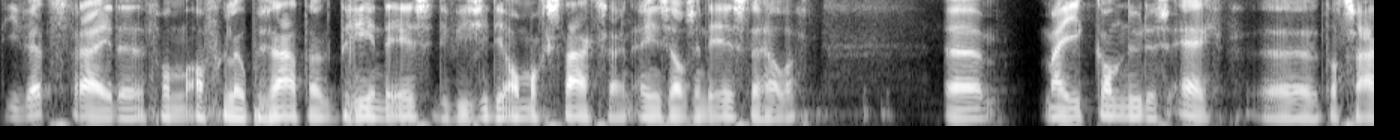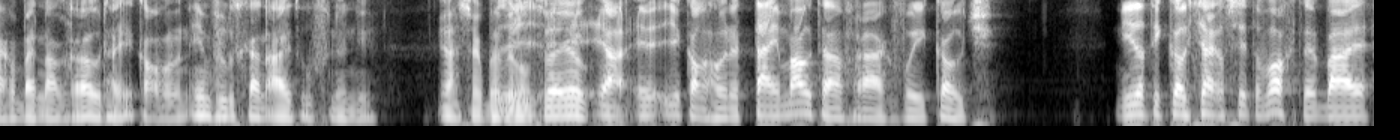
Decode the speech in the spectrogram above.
die wedstrijden van afgelopen zaterdag, drie in de eerste divisie, die allemaal gestaakt zijn, één zelfs in de eerste helft. Ehm, maar je kan nu dus echt, eh, dat zagen we bij NAC Roda, je kan gewoon invloed gaan uitoefenen nu. Ja, zeg bij Willem II ook. Ja, eh, je kan gewoon een time-out aanvragen voor je coach. Niet dat die coach daarop zit te wachten, maar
